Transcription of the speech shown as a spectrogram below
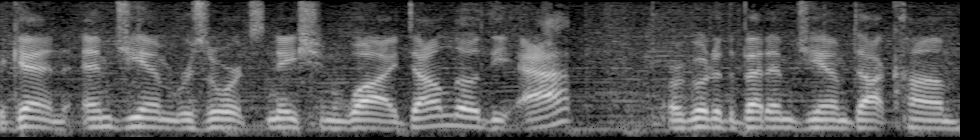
Again, MGM Resorts nationwide. Download the app or go to the betmgm.com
